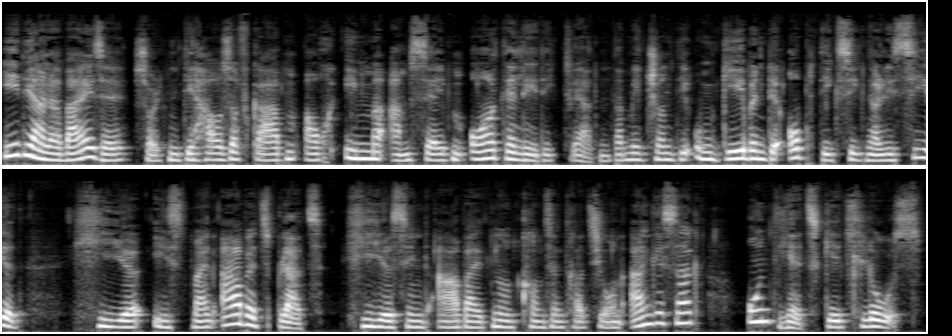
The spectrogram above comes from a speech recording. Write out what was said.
Idealerweise sollten die Hausaufgaben auch immer am selben Ort erledigt werden, damit schon die umgebende Optik signalisiert, hier ist mein Arbeitsplatz, hier sind Arbeiten und Konzentration angesagt und jetzt geht's los.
